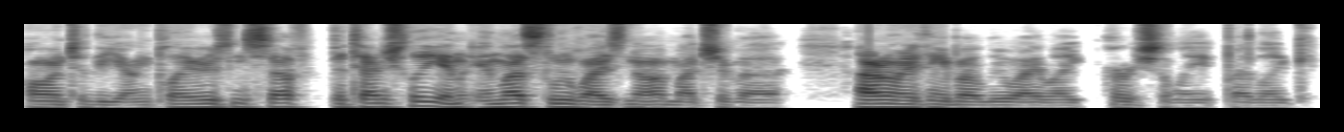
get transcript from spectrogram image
onto the young players and stuff potentially. And unless Luai's not much of a, I don't know anything about Luai like personally, but like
